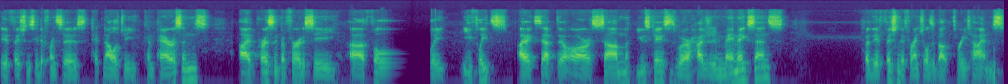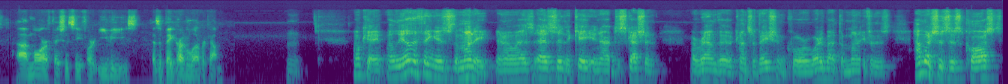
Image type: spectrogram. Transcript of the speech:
the efficiency differences, technology comparisons. I'd personally prefer to see uh, fully e-fleets. I accept there are some use cases where hydrogen may make sense, but the efficiency differential is about three times uh, more efficiency for EVs. There's a big hurdle to overcome. Hmm. Okay, well, the other thing is the money, you know, as, as indicated in our discussion around the Conservation Corps, what about the money for this? How much does this cost?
